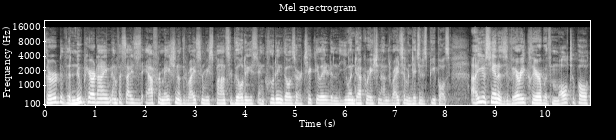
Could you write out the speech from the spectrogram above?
Third, the new paradigm emphasizes affirmation of the rights and responsibilities, including those articulated in the UN Declaration on the Rights of Indigenous Peoples. IUCN is very clear with multiple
